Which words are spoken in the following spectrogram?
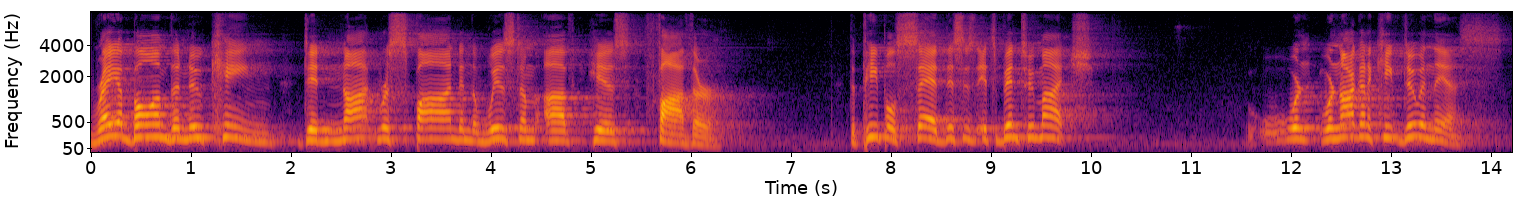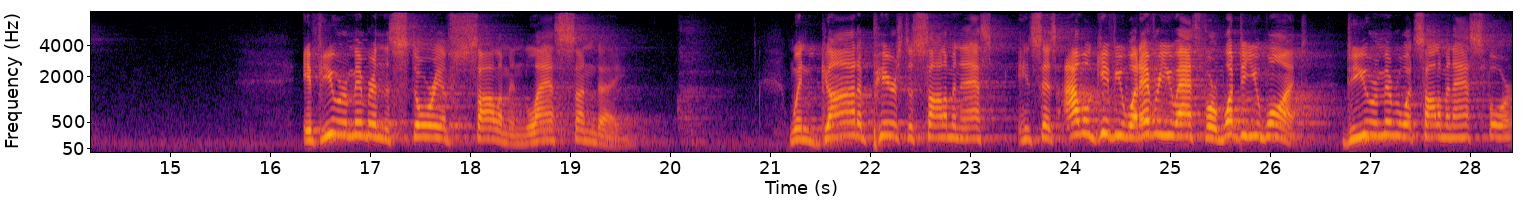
Rehoboam, the new king, did not respond in the wisdom of his father. The people said, This is it's been too much. We're, we're not going to keep doing this. If you remember in the story of Solomon last Sunday, when God appears to Solomon and asks, he says, I will give you whatever you ask for. What do you want? Do you remember what Solomon asked for?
